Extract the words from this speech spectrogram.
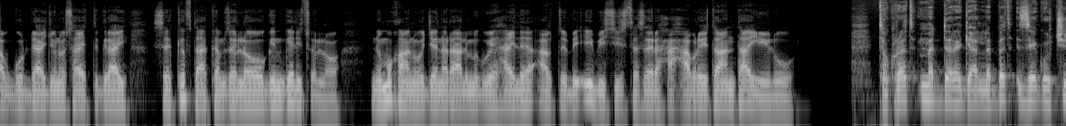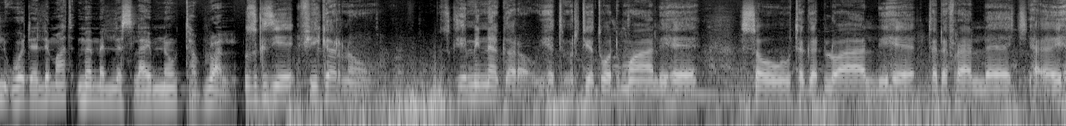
ኣብ ጉዳይ genocide ትግራይ ስክፍታ ከም ዘለዎ ግን ገሊጹ ኣሎ። ንምዃኑ ጀነራል ምግበይ ሃይለ ኣብቲ ብኢቢሲ ዝተሰርሐ ሓበሬታ እንታይ እዩ ኢሉ? ትኩረት መደረግ ያለበት ዜጎችን ወደ ልማት መመለስ ላይም ነው ተብሏል። ብዙ ጊዜ ፊገር ነው ብዙ የሚነገረው ይሄ ትምህርት ቤት ወድሟል፣ ይሄ ሰው ተገድሏል፣ ይሄ ተደፍራለች፣ ይሄ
